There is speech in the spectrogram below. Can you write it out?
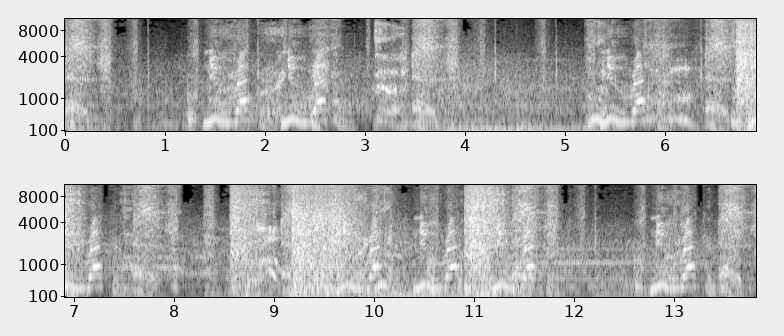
Edge. New record. New record. Edge. New record. Edge. New record. Edge. New record. New record. New record. New record. Edge.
